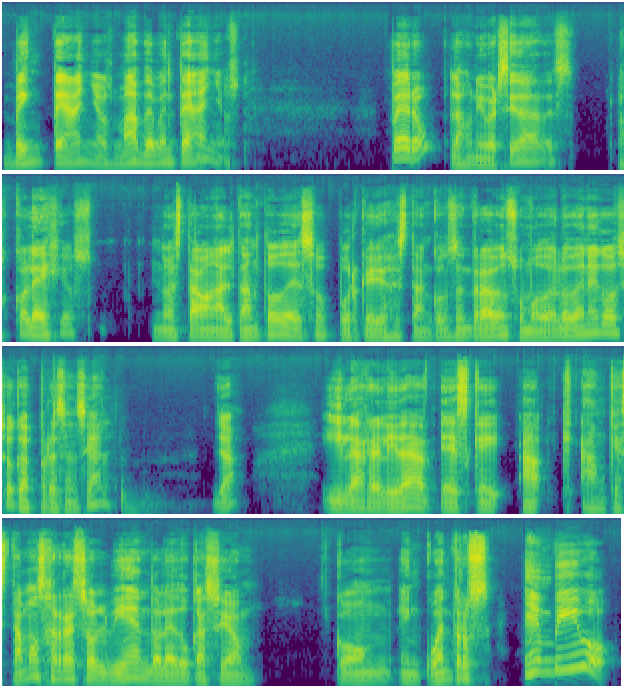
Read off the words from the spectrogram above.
20 años, más de 20 años. Pero las universidades, los colegios, no estaban al tanto de eso porque ellos están concentrados en su modelo de negocio que es presencial. ¿Ya? Y la realidad es que aunque estamos resolviendo la educación con encuentros en vivo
